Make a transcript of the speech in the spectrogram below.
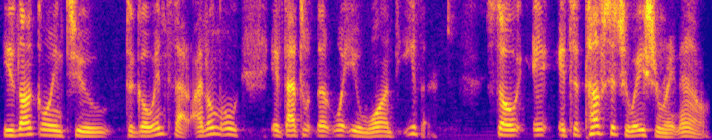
He's not going to to go into that. I don't know if that's what that, what you want either. So it, it's a tough situation right now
